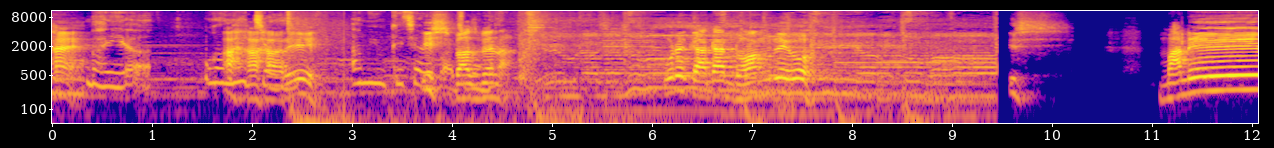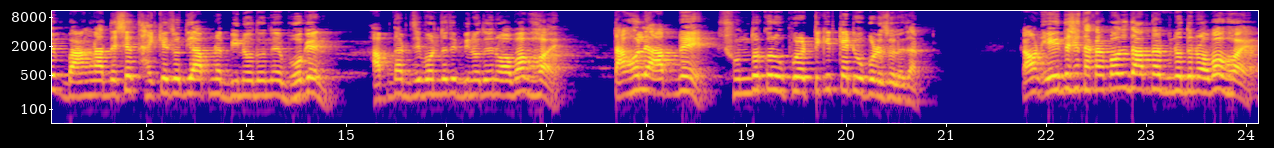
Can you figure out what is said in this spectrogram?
হ্যাঁ। ভাইয়া ও আহারে। আমি ওকে ছাড়া ইস বাঁচবো না। ওরে কাকার ঢং রে ও। ইস। মানে বাংলাদেশে থেকে যদি আপনি বিনোদনে ভোগেন আপনার জীবন যদি বিনোদনের অভাব হয় তাহলে আপনি সুন্দর করে উপরের টিকিট কেটে উপরে চলে যান। কারণ এই দেশে থাকার পর যদি আপনার বিনোদনের অভাব হয়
